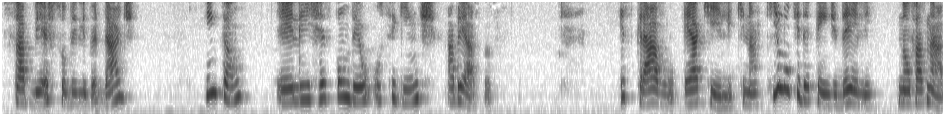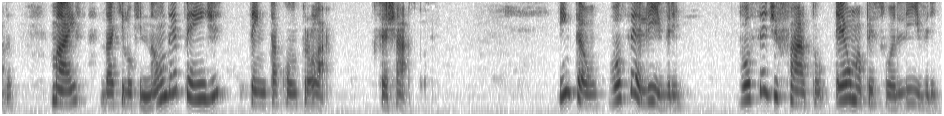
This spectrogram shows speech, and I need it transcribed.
saber sobre liberdade? Então, ele respondeu o seguinte, abre aspas: Escravo é aquele que naquilo que depende dele não faz nada, mas daquilo que não depende tenta controlar. Fecha aspas. Então, você é livre? Você de fato é uma pessoa livre?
